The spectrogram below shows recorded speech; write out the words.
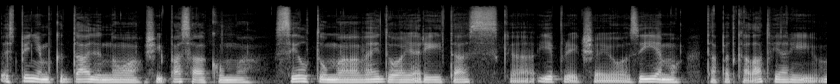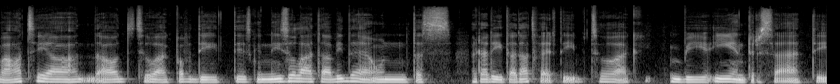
Es pieņemu, ka daļa no šī pasākuma siltuma veidoja arī tas, ka iepriekšējo ziemu, tāpat kā Latvijā, arī Vācijā, daudz cilvēku pavadīja diezgan izolētā vidē, un tas radīja tādu atvērtību. Cilvēki bija ieinteresēti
